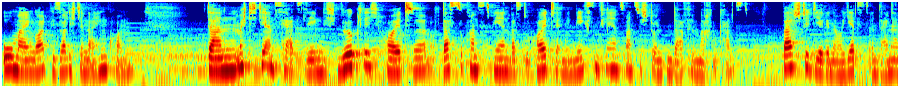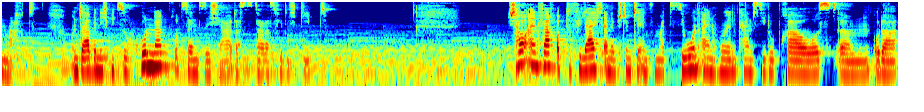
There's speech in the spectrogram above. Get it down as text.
oh mein Gott, wie soll ich denn da hinkommen? Dann möchte ich dir ans Herz legen, dich wirklich heute auf das zu konzentrieren, was du heute in den nächsten 24 Stunden dafür machen kannst. Was steht dir genau jetzt in deiner Macht? Und da bin ich mir zu 100% sicher, dass es da was für dich gibt. Schau einfach, ob du vielleicht eine bestimmte Information einholen kannst, die du brauchst. Ähm, oder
